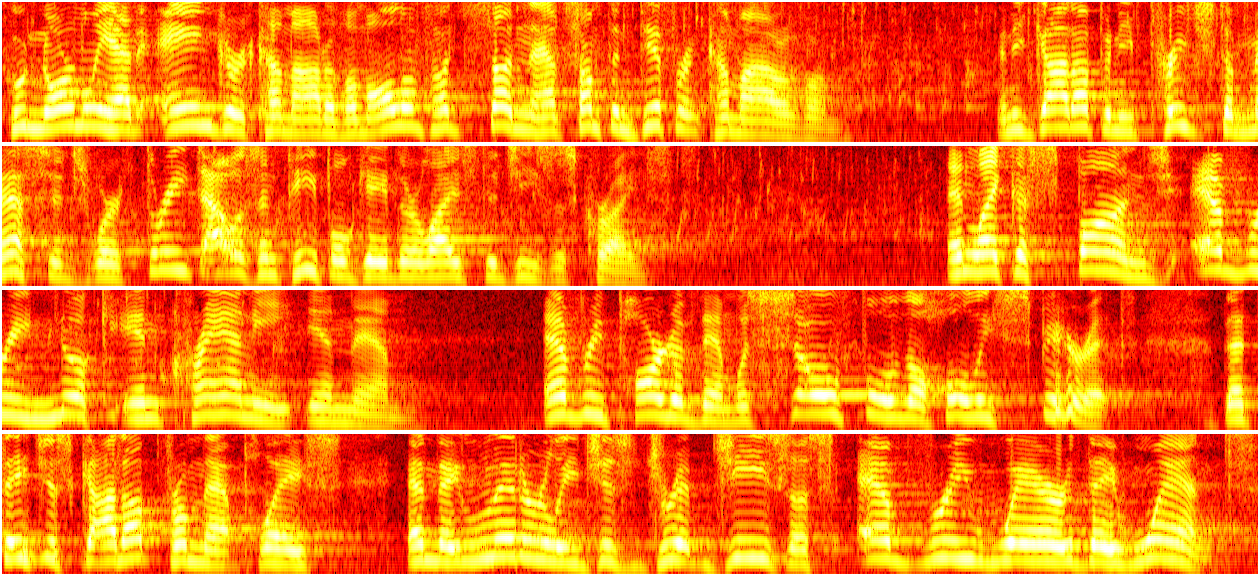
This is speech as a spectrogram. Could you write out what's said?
who normally had anger come out of him, all of a sudden had something different come out of him. And he got up and he preached a message where 3,000 people gave their lives to Jesus Christ. And like a sponge, every nook and cranny in them, every part of them was so full of the Holy Spirit that they just got up from that place and they literally just dripped Jesus everywhere they went.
